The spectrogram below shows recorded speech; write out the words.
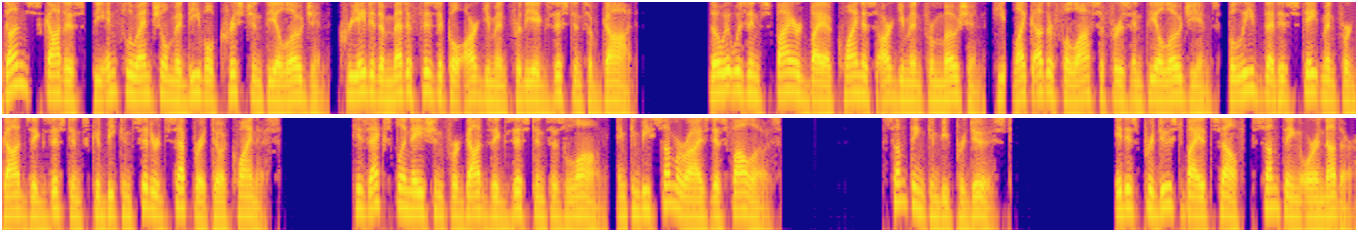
Duns Scotus, the influential medieval Christian theologian, created a metaphysical argument for the existence of God. Though it was inspired by Aquinas' argument from motion, he, like other philosophers and theologians, believed that his statement for God's existence could be considered separate to Aquinas. His explanation for God's existence is long, and can be summarized as follows. Something can be produced. It is produced by itself, something or another.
